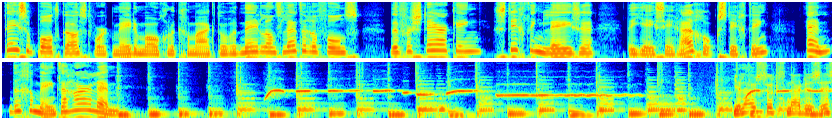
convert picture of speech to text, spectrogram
Deze podcast wordt mede mogelijk gemaakt door het Nederlands Letterenfonds, de Versterking, Stichting Lezen, de JC Ruigrok Stichting en de gemeente Haarlem. Je luistert naar de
